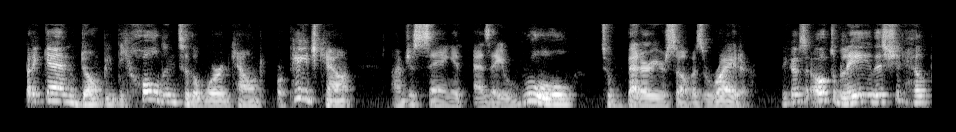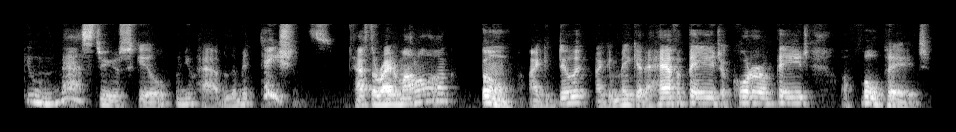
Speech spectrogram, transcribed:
but again, don't be beholden to the word count or page count. I'm just saying it as a rule to better yourself as a writer. Because ultimately, this should help you master your skill when you have limitations. Have to write a monologue? Boom, I could do it. I can make it a half a page, a quarter of a page, a full page.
